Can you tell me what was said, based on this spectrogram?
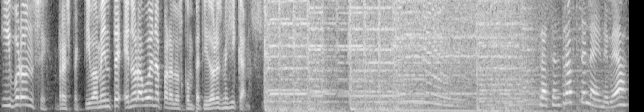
y bronce, respectivamente. Enhorabuena para los competidores mexicanos. Tras el draft de la NBA,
